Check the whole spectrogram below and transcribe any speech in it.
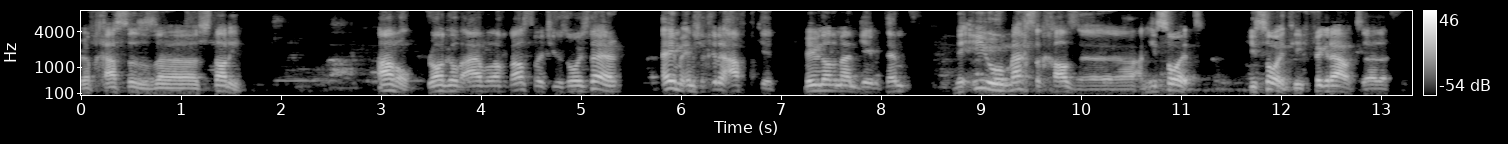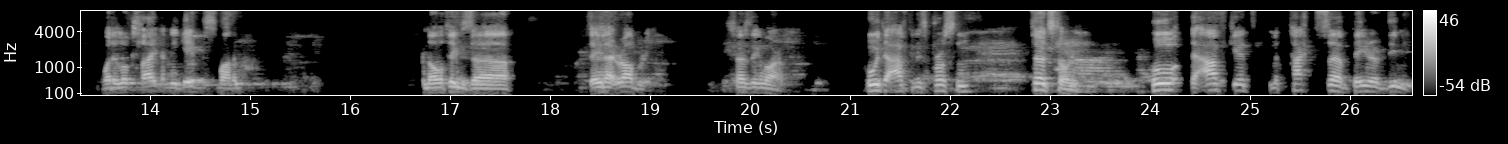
Rav Chassa's uh, study. Aval, Aval, Avgastovich, he was always there. Maybe another man gave it to him. The EU uh, and he saw it. He saw it. He figured out uh, what it looks like, and he gave this money. And all things, uh, daylight robbery. Says the Gemara. Who the after this person? Third story. Who the afkid metaksa beirav dimi.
